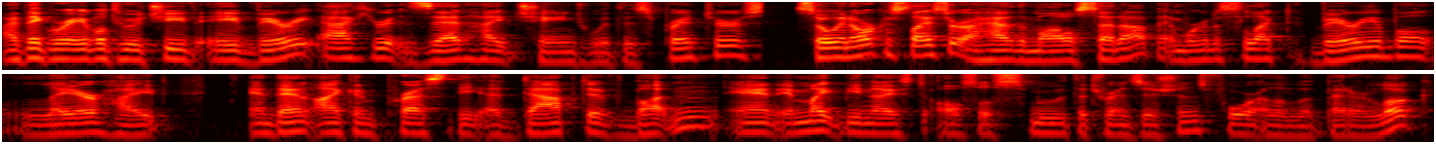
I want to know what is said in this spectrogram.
I think we're able to achieve a very accurate Z height change with this printer. So in Orca Slicer I have the model set up and we're going to select variable layer height and then I can press the adaptive button and it might be nice to also smooth the transitions for a little bit better look.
